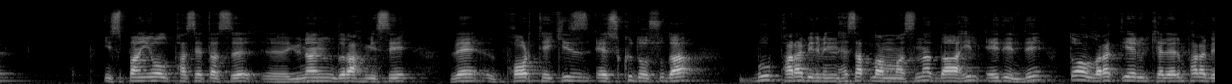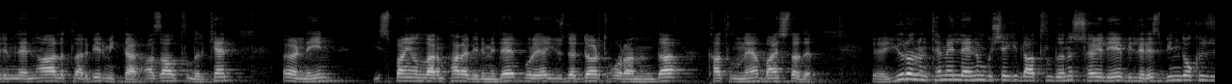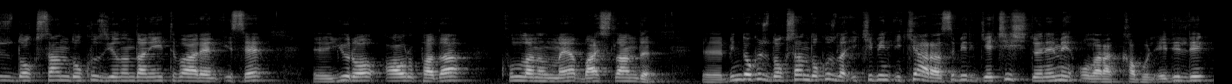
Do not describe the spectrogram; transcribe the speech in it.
İspanyol pasetası, e, Yunan drahmisi ve Portekiz escudosu da bu para biriminin hesaplanmasına dahil edildi. Doğal olarak diğer ülkelerin para birimlerinin ağırlıkları bir miktar azaltılırken örneğin İspanyolların para birimi de buraya %4 oranında katılmaya başladı. E, Euro'nun temellerinin bu şekilde atıldığını söyleyebiliriz. 1999 yılından itibaren ise e, Euro Avrupa'da kullanılmaya başlandı. E, 1999 ile 2002 arası bir geçiş dönemi olarak kabul edildi.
